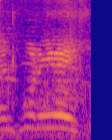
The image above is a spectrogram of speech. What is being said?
Ten twenty-eight.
